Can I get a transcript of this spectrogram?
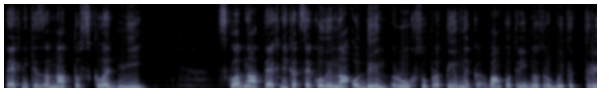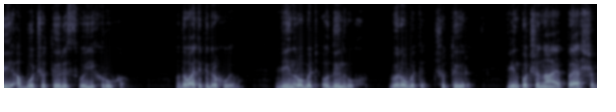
техніки занадто складні. Складна техніка це коли на один рух супротивника вам потрібно зробити 3 або 4 своїх руха. Ну, давайте підрахуємо. Він робить один рух, ви робите 4. Він починає першим,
